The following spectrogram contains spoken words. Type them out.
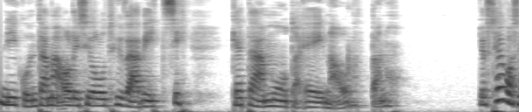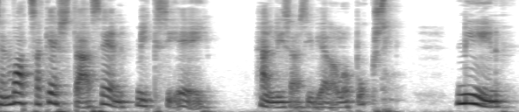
niin kuin tämä olisi ollut hyvä vitsi. Ketään muuta ei naurattanut. Jos hevosen vatsa kestää sen, miksi ei? Hän lisäsi vielä lopuksi. Niin,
